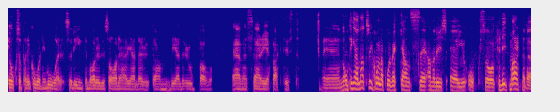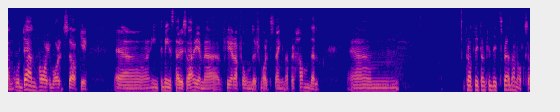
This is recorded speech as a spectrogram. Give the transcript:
det är också på rekordnivåer. Så det är inte bara USA det här gäller, utan det gäller Europa och även Sverige faktiskt. Eh, någonting annat som vi kollar på i veckans eh, analys är ju också kreditmarknaden och den har ju varit stökig. Eh, inte minst här i Sverige med flera fonder som varit stängda för handel. Eh, pratar lite om kreditspreadarna också.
